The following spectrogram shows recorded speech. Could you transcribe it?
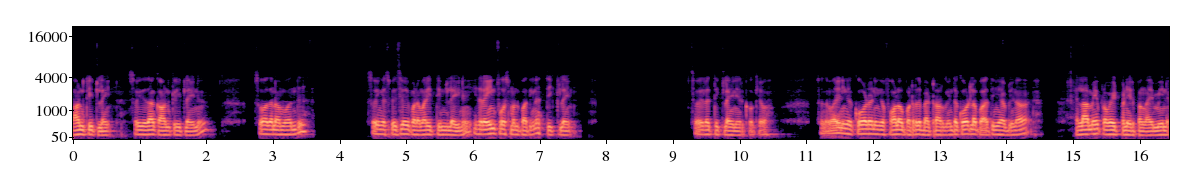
கான்க்ரீட் லைன் ஸோ இதுதான் கான்க்ரீட் லைனு ஸோ அதை நம்ம வந்து ஸோ இங்கே ஸ்பெசிஃபை பண்ண மாதிரி தின் லைனு இது ரெயின்ஃபோர்ஸ்மெண்ட் பார்த்தீங்கன்னா திக் லைன் ஸோ இதில் திக் லைன் இருக்குது ஓகேவா ஸோ இந்த மாதிரி நீங்கள் கோடை நீங்கள் ஃபாலோ பண்ணுறது பெட்டராக இருக்கும். இந்த கோடில் பார்த்தீங்க அப்படின்னா எல்லாமே ப்ரொவைட் பண்ணியிருப்பாங்க ஐ மீன்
